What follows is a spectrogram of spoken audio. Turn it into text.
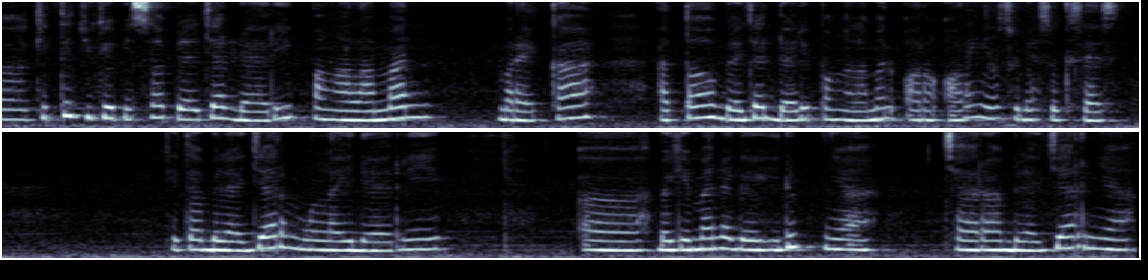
uh, kita juga bisa belajar dari pengalaman mereka atau belajar dari pengalaman orang-orang yang sudah sukses. Kita belajar mulai dari uh, bagaimana gaya hidupnya, cara belajarnya,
